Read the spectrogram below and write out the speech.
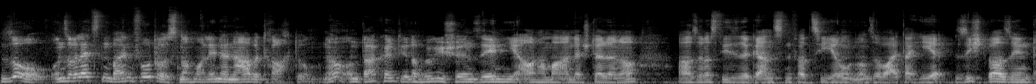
So, unsere letzten beiden Fotos nochmal in der Nahbetrachtung. Ne? Und da könnt ihr doch wirklich schön sehen, hier auch nochmal an der Stelle, ne? also dass diese ganzen Verzierungen und so weiter hier sichtbar sind.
